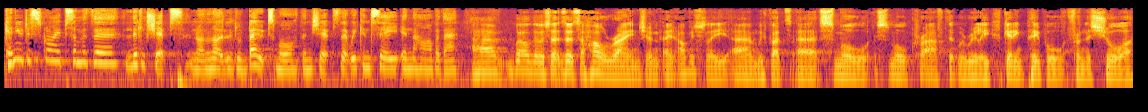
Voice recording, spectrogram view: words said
Can you describe some of the little ships, no, not little boats more than ships, that we can see in the harbour there? Um, well, there was, a, there was a whole range. and obviously, um, we've got uh, small, small craft that were really getting people from the shore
